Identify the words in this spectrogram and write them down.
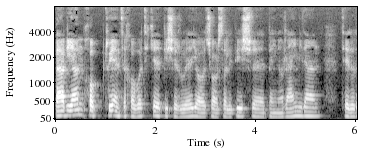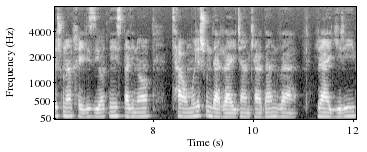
بقیه هم خب توی انتخاباتی که پیش روه یا چهار سال پیش به اینا رأی میدن. تعدادشون هم خیلی زیاد نیست بعد اینا تعاملشون در رأی جمع کردن و رأیگیری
